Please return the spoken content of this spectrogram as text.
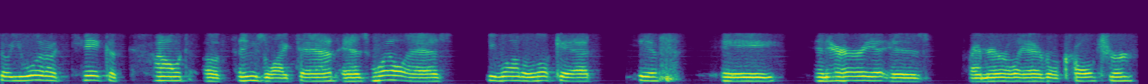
So you want to take account of things like that as well as you want to look at if a an area is primarily agriculture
